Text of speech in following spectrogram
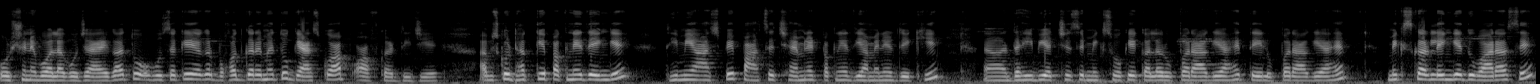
पोर्शन है, वो अलग हो जाएगा। तो हो सके अगर बहुत गर्म है तो गैस को आप ऑफ़ कर दीजिए। अब इसको ढक के पकने देंगे। धीमी आँच पे पाँच से छः मिनट पकने दिया मैंने, देखिए। दही भी अच्छे से मिक्स होके कलर ऊपर आ गया है, तेल ऊपर आ गया है। मिक्स कर लेंगे दोबारा से।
